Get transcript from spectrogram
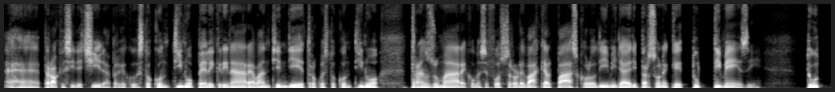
Eh, però che si decida, perché questo continuo pellegrinare avanti e indietro, questo continuo transumare come se fossero le vacche al pascolo di migliaia di persone che tutti i mesi, tutti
